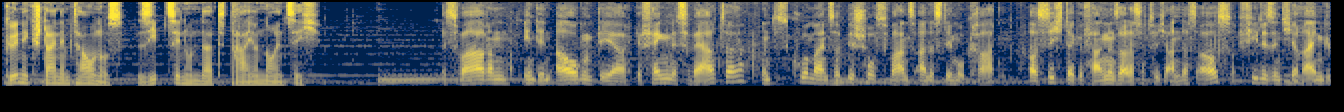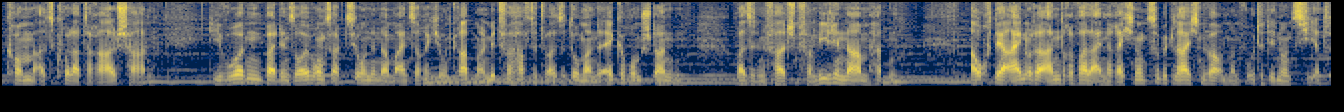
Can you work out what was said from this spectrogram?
Königstein im Taunus, 1793. Es waren in den Augen der Gefängniswärter und des Kurmainzer Bischofs waren es alles Demokraten. Aus Sicht der Gefangenen sah das natürlich anders aus. Viele sind hier reingekommen als Kollateralschaden. Die wurden bei den Säuberungsaktionen in der Mainzer Region gerade mal mitverhaftet, weil sie dumm an der Ecke rumstanden, weil sie den falschen Familiennamen hatten. Auch der ein oder andere, weil eine Rechnung zu begleichen war und man wurde denunziert.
